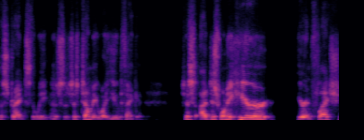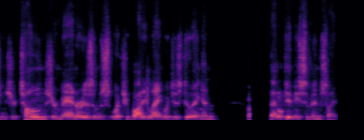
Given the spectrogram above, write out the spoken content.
the strengths, the weaknesses. Just tell me what you think. Just I just want to hear your inflections, your tones, your mannerisms, what your body language is doing, and that'll give me some insight.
